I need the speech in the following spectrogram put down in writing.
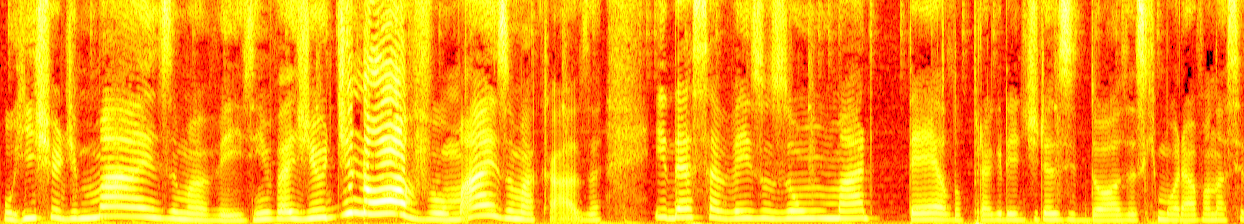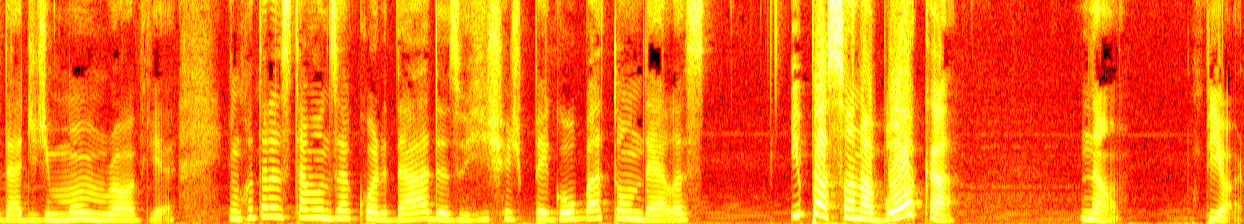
O Richard mais uma vez invadiu de novo mais uma casa e dessa vez usou um martelo martelo para agredir as idosas que moravam na cidade de Monrovia. Enquanto elas estavam desacordadas, o Richard pegou o batom delas e passou na boca? Não. Pior.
